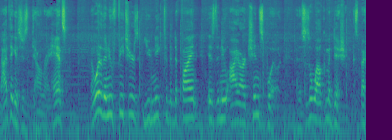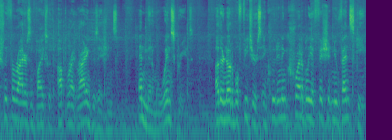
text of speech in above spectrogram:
I think it's just downright handsome. Now one of the new features unique to the Defiant is the new IR chin spoiler. this is a welcome addition, especially for riders of bikes with upright riding positions and minimal windscreens. Other notable features include an incredibly efficient new vent scheme,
